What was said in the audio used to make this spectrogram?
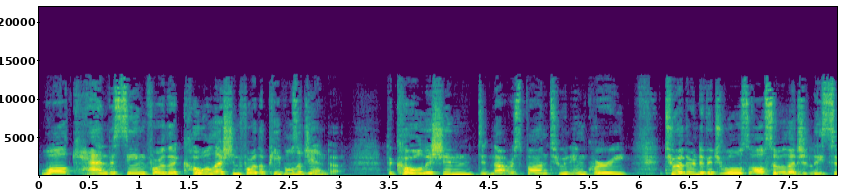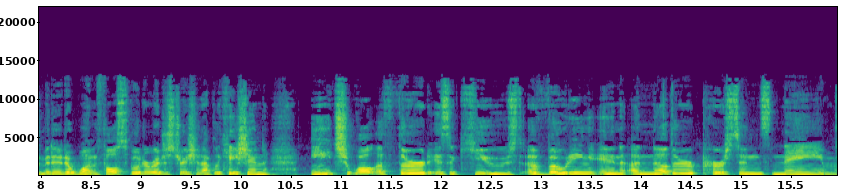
while canvassing for the Coalition for the People's Agenda. The coalition did not respond to an inquiry. Two other individuals also allegedly submitted one false voter registration application, each while a third is accused of voting in another person's name.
